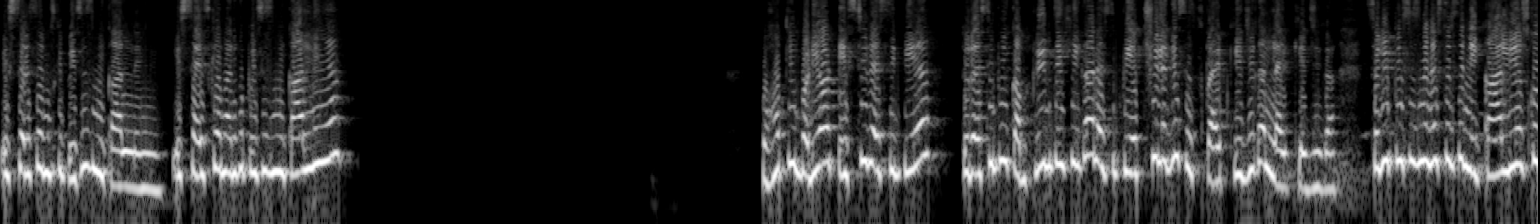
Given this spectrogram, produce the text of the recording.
इस तरह से हम इसके पीसेस निकाल लेंगे। इस साइज़ के हमारे को पीसेस निकालने हैं। बहुत ही बढ़िया और टेस्टी रेसिपी है। तो रेसिपी कंप्लीट देखिएगा रेसिपी अच्छी लगे सब्सक्राइब कीजिएगा लाइक कीजिएगा। सभी पीसेस मैंने इस तरह से निकाल लिया उसको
